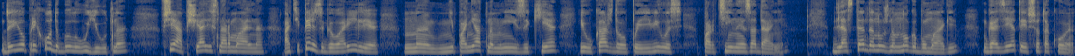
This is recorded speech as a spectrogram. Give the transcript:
До ее прихода было уютно, все общались нормально, а теперь заговорили на непонятном мне языке, и у каждого появилось партийное задание. Для стенда нужно много бумаги, газеты и все такое.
